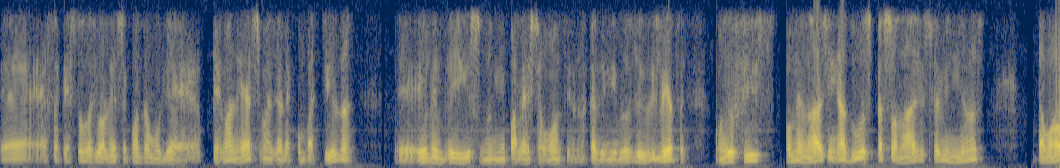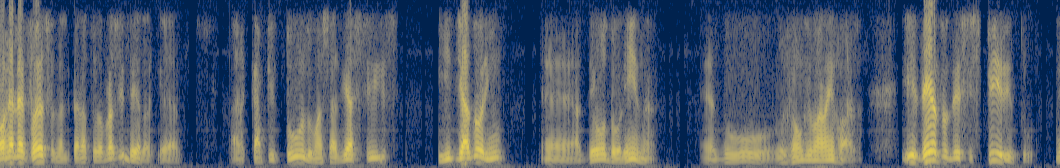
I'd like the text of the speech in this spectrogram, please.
é, essa questão da violência contra a mulher permanece, mas ela é combatida. É, eu lembrei isso na minha palestra ontem na Academia Brasileira de Letras, onde eu fiz homenagem a duas personagens femininas da maior relevância na literatura brasileira, que é a Capitu, do Machado de Assis, e de Adorim, é, a Deodorina, é, do, do, João Guimarães Rosa. E dentro desse espírito, é,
